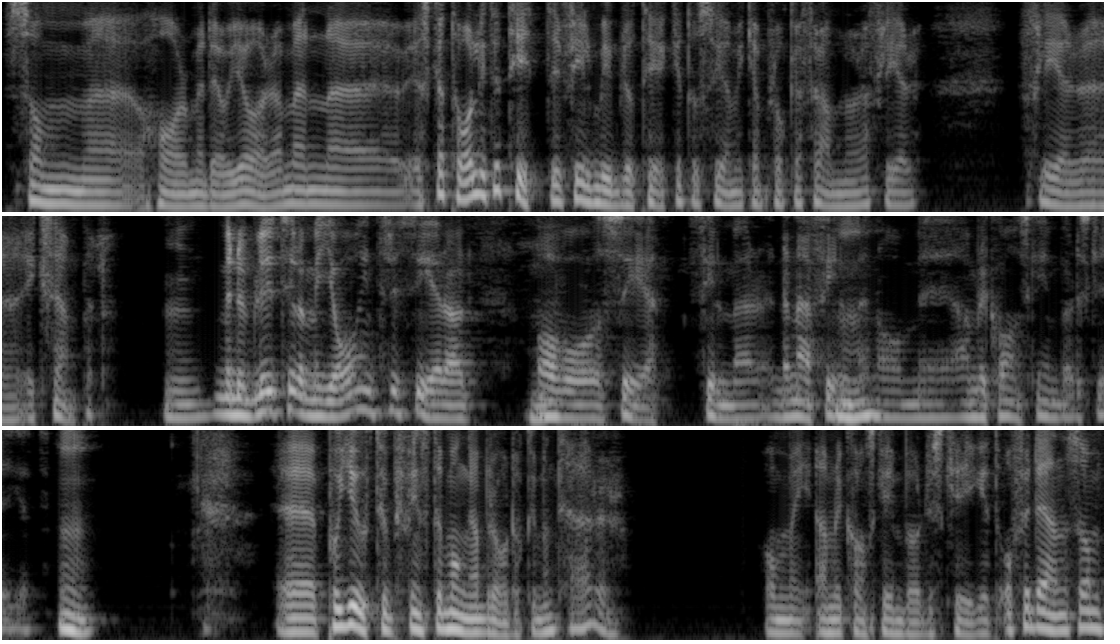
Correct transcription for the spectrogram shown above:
Som eh, har med det att göra. Men eh, jag ska ta lite titt i filmbiblioteket och se om vi kan plocka fram några fler, fler eh, exempel. Mm. Men nu blir till och med jag intresserad mm. av att se filmer, den här filmen mm. om amerikanska inbördeskriget. Mm. På YouTube finns det många bra dokumentärer om amerikanska inbördeskriget. Och för den som,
